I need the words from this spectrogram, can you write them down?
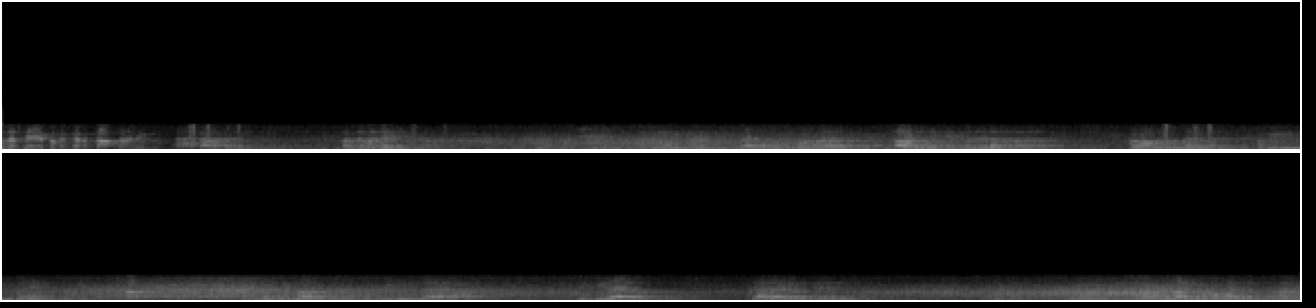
પગથિયે લીધે નું કામ કરી દીધું હા કામ કરી લાગે પણ અમે બધા પકડી લીધું હા ભક્તિ પાસ ભક્તિ કરી લાયા તમારી મોબાઈલ તમારી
